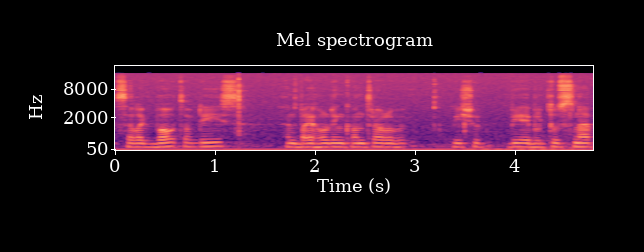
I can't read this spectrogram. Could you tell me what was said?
select both of these. And by holding control we should be able to snap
